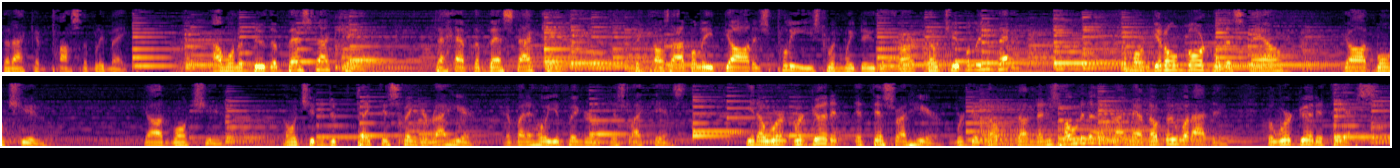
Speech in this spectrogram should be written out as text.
that I can possibly make. I want to do the best I can to have the best I can because I believe God is pleased when we do that. Aren't, don't you believe that? Come on, get on board with us now. God wants you. God wants you. I want you to do, take this finger right here. Everybody hold your finger up just like this. You know, we're, we're good at, at this right here. We're good. Don't, don't, just hold it up right now. Don't do what I do. But we're good at this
